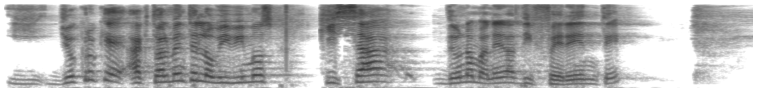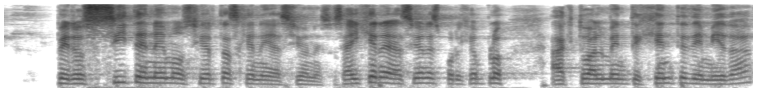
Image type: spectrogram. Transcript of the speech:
Y yo creo que actualmente lo vivimos quizá de una manera diferente, pero sí tenemos ciertas generaciones. O sea, hay generaciones, por ejemplo, actualmente, gente de mi edad,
